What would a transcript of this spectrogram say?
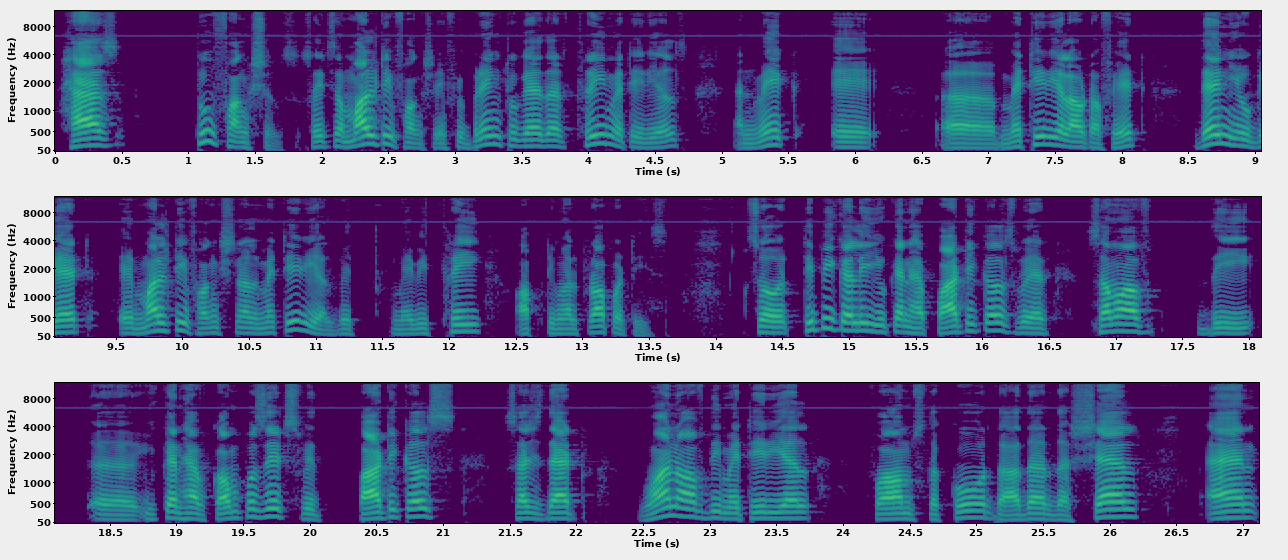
has two functions. So, it is a multifunction if you bring together three materials and make a material out of it then you get a multifunctional material with maybe three optimal properties. So, typically you can have particles where some of the uh, you can have composites with particles such that one of the material forms the core the other the shell and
